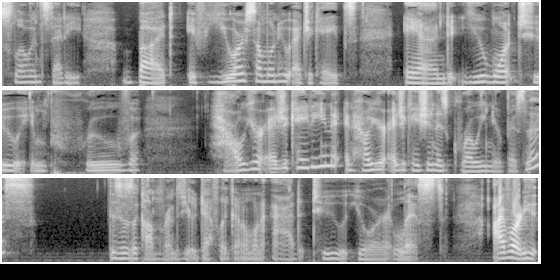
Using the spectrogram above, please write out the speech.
slow and steady. But if you are someone who educates and you want to improve how you're educating and how your education is growing your business, this is a conference you're definitely going to want to add to your list. I've already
